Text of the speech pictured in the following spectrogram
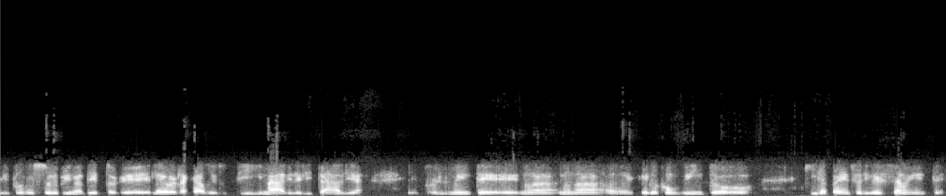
il professore prima ha detto che l'euro è la causa di tutti i mali dell'Italia probabilmente non ha, non ha eh, credo, convinto chi la pensa diversamente.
